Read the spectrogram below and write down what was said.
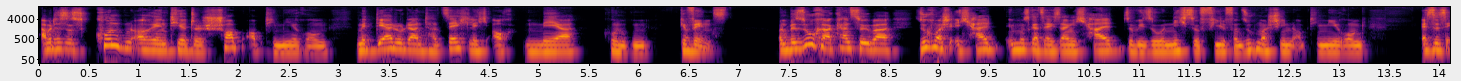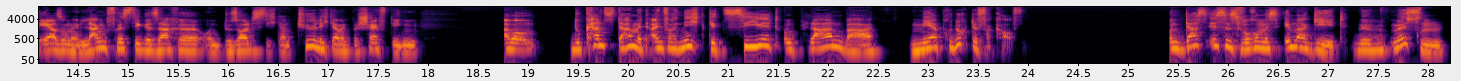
aber das ist kundenorientierte Shop-Optimierung, mit der du dann tatsächlich auch mehr Kunden gewinnst. Und Besucher kannst du über Suchmaschinen, ich halt, ich muss ganz ehrlich sagen, ich halte sowieso nicht so viel von Suchmaschinenoptimierung. Es ist eher so eine langfristige Sache und du solltest dich natürlich damit beschäftigen. Aber du kannst damit einfach nicht gezielt und planbar mehr Produkte verkaufen. Und das ist es, worum es immer geht. Wir müssen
